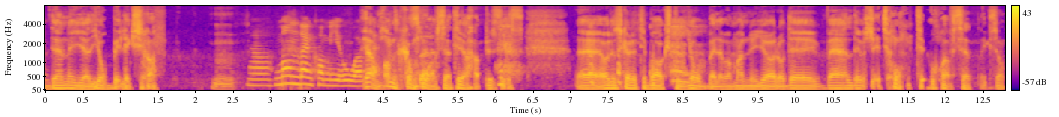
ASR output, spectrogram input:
Den är ju jobbig liksom. Ja, måndagen kommer ju oavsett. Ja, måndag kommer oavsett. Ja, precis. Eh, och då ska du tillbaka till jobb eller vad man nu gör. Och det är väldigt tungt oavsett. Liksom.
